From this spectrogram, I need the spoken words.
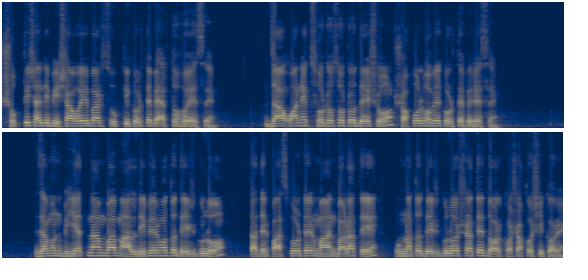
শক্তিশালী ভিসা ওয়েবার চুক্তি করতে ব্যর্থ হয়েছে, যা অনেক ছোট ছোট দেশও সফলভাবে করতে পেরেছে। যেমন ভিয়েতনাম বা মালদ্বীপের মতো দেশগুলো তাদের পাসপোর্টের মান বাড়াতে উন্নত দেশগুলোর সাথে দর কষাকষি করে।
